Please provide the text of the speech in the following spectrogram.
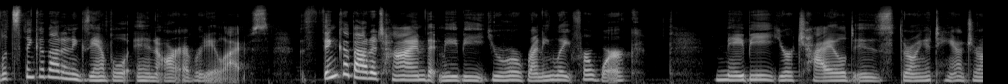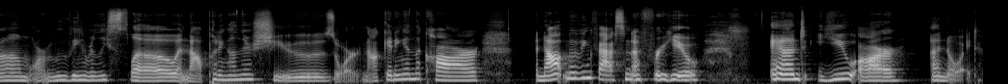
Let's think about an example in our everyday lives. Think about a time that maybe you were running late for work. Maybe your child is throwing a tantrum or moving really slow and not putting on their shoes or not getting in the car, not moving fast enough for you, and you are annoyed.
